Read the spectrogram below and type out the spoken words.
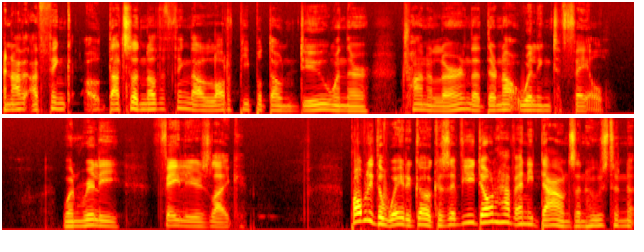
And I I think uh, that's another thing that a lot of people don't do when they're trying to learn that they're not willing to fail. When really failure is like probably the way to go because if you don't have any downs then who's to know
